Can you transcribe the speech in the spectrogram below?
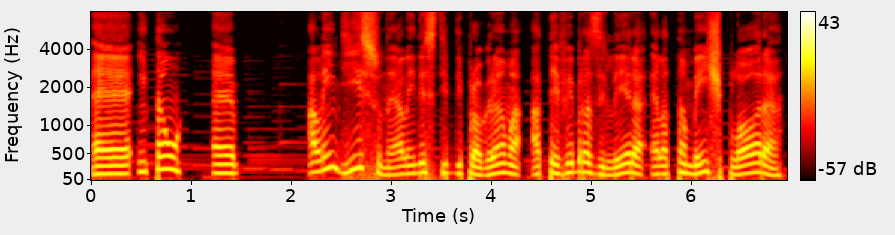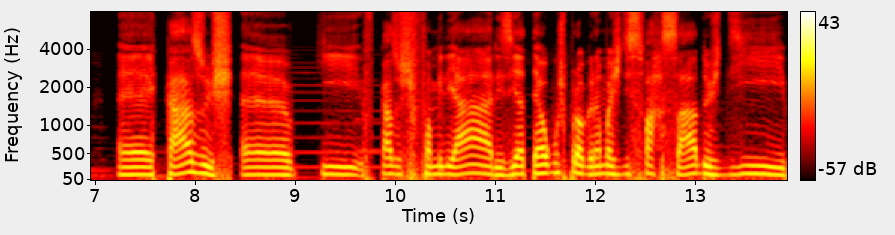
É, então, é, além disso, né, além desse tipo de programa, a TV brasileira ela também explora é, casos é, que casos familiares e até alguns programas disfarçados de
